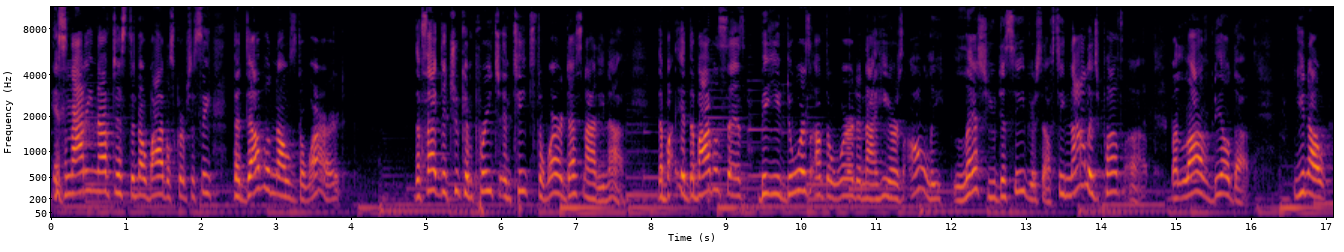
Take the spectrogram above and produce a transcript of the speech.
It's not enough just to know Bible scripture. See, the devil knows the word. The fact that you can preach and teach the word, that's not enough. The, the Bible says, Be ye doers of the word and not hearers only, lest you deceive yourself. See, knowledge puff up, but love build up. You know,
